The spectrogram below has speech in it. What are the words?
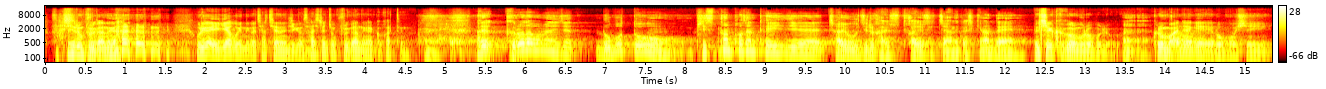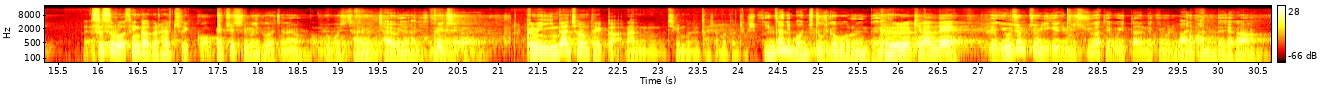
사실은 불가능한 우리가 얘기하고 있는 것 자체는 지금 사실은 좀 불가능할 것 같은 근데 그러다 보면 이제 로봇도 비슷한 퍼센테이지의 자유의지를 가질 수, 가질 수 있지 않을까 싶긴 한데. 일찍 그걸 물어보려고 예, 예. 그럼 만약에 로봇이 스스로 생각을 할 수 있고 애초에 질문이 그거였잖아요. 로봇이 자유, 자유의지를 가질 수 있는. 그러면 인간처럼 될까라는 질문을 다시 한번 던지고 싶어요 인간이 뭔지도 우리가 모르는데. 그렇긴 한데 요즘 좀 이게 좀 이슈가 되고 있다는 느낌을 좀 많이 받는데 제가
